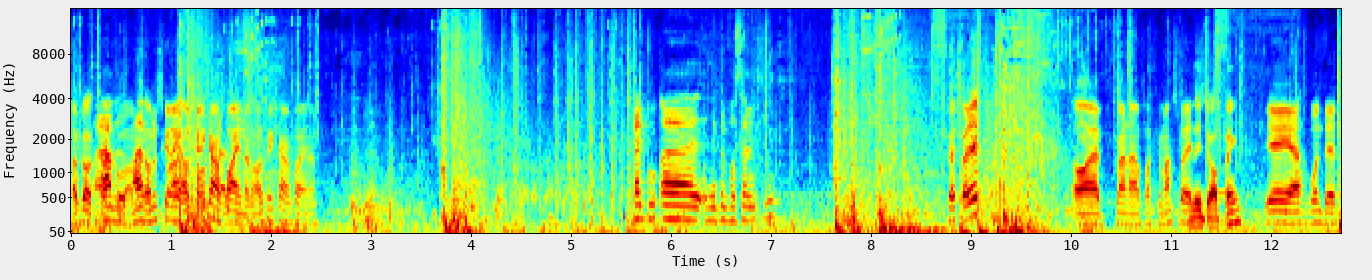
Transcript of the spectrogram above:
I've got I have- grapple. I I'm, I'm just gonna, I'm just gonna try and find them. I'm just gonna try and find them. Back, uh, hit them for 17. Crash ready? Oh, I ran out of fucking mats Are they dropping? Yeah, yeah, one dead.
